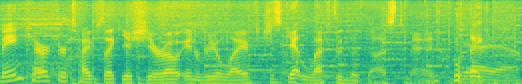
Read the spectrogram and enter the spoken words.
main character types like Yashiro in real life just get left in the dust, man. like yeah.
